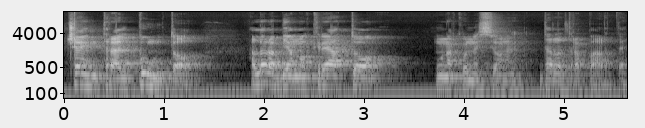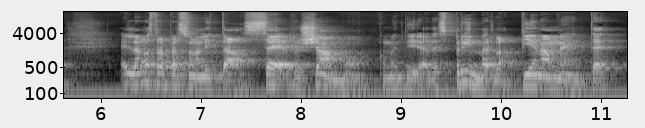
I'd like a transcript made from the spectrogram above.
centra il punto, allora abbiamo creato una connessione dall'altra parte. E la nostra personalità, se riusciamo, come dire, ad esprimerla pienamente,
